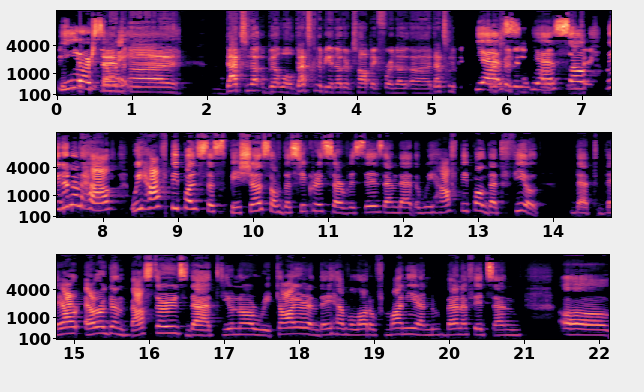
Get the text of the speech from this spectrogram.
years then, away. Uh, that's not well that's going to be another topic for another uh, that's going to be yes be yes. so we didn't have we have people suspicious of the secret services and that we have people that feel that they are arrogant bastards that you know retire and they have a lot of money and benefits and uh,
